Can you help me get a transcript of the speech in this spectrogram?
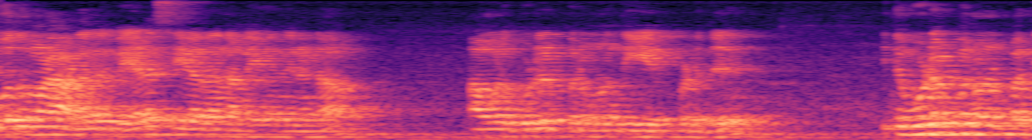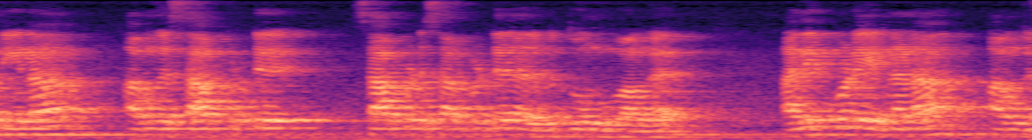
போதுமான அளவு வேலை செய்யாதனாலேயோ வந்து என்னென்னா அவங்களுக்கு உடல் வந்து ஏற்படுது. இந்த உடல் பார்த்தீங்கன்னா அவங்க சாப்பிட்டு சாப்பிட்டு சாப்பிட்டு அதுக்கு தூங்குவாங்க. அதே போல் என்னென்னா அவங்க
